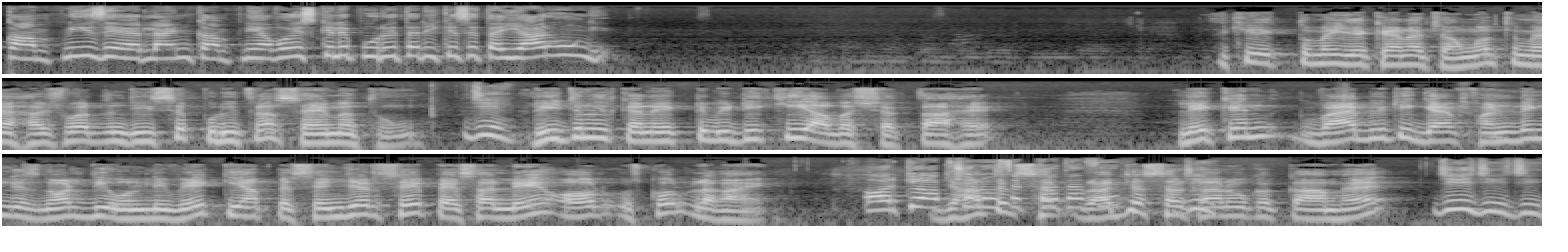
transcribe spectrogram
कंपनीज़ है एयरलाइन कंपनियाँ वो इसके लिए पूरे तरीके से तैयार होंगी? देखिए एक तो मैं ये कहना चाहूँगा कि मैं हर्षवर्धन जी से पूरी तरह सहमत हूँ। रीजनल कनेक्टिविटी की आवश्यकता है। लेकिन viability gap funding is not the only way कि आप पैसेंजर से पैसा लें और उसको लगाएँ। और क्या ऑप्शन हो सकता सर, था राज्य सरकारों का काम है। जी जी जी।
